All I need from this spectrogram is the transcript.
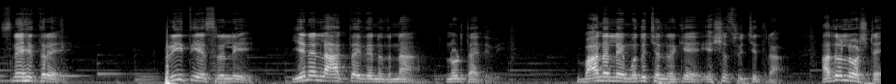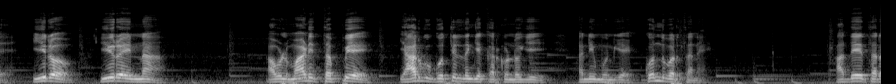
ಸ್ನೇಹಿತರೆ ಪ್ರೀತಿ ಹೆಸರಲ್ಲಿ ಏನೆಲ್ಲ ಆಗ್ತಾ ಇದೆ ಅನ್ನೋದನ್ನು ನೋಡ್ತಾ ಇದ್ದೀವಿ. ಬಾನಲ್ಲೇ ಮಧುಚಂದ್ರಕ್ಕೆ ಯಶಸ್ವಿ ಚಿತ್ರ. ಅದರಲ್ಲೂ ಅಷ್ಟೇ, ಹೀರೋ, ಹೀರೋಯಿನ್ನ ಅವಳು ಮಾಡಿದ ತಪ್ಪೇ ಯಾರಿಗೂ ಗೊತ್ತಿಲ್ಲದಂಗೆ ಕರ್ಕೊಂಡೋಗಿ ಹನಿಮೂನ್ಗೆ ಕೊಂದು ಬರ್ತಾನೆ. ಅದೇ ಥರ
